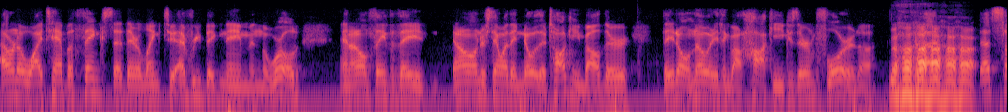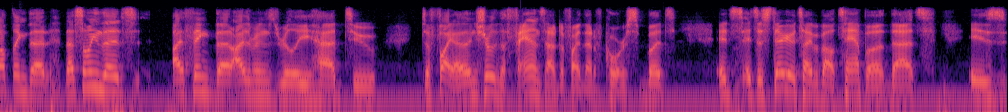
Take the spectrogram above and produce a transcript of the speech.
"I don't know why Tampa thinks that they're linked to every big name in the world, and I don't think that they, I don't understand why they know what they're talking about. They're they don't know anything about hockey because they're in Florida." that's something that that's something that I think that Yzerman's really had to to fight. And surely the fans have to fight that, of course. But it's it's a stereotype about Tampa that is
